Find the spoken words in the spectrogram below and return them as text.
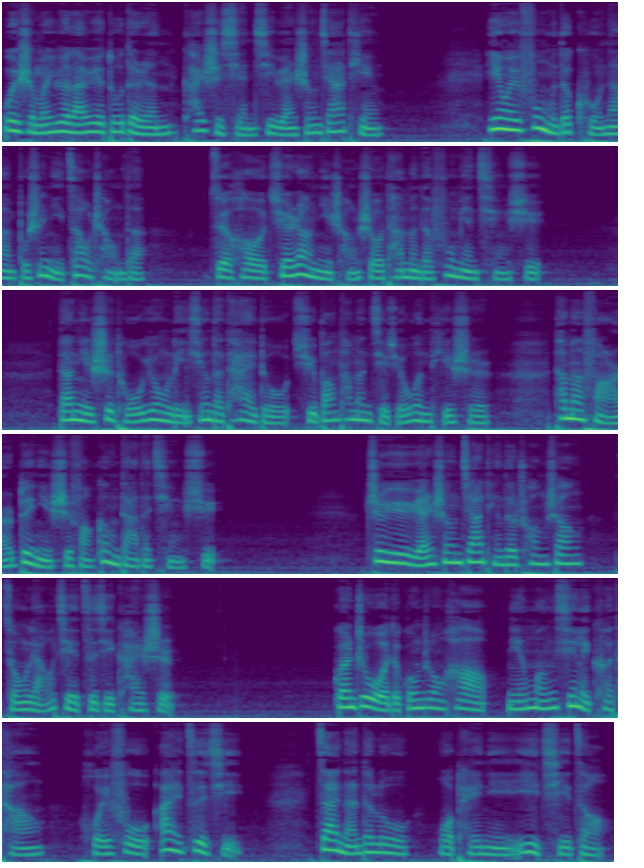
为什么越来越多的人开始嫌弃原生家庭？因为父母的苦难不是你造成的，最后却让你承受他们的负面情绪。当你试图用理性的态度去帮他们解决问题时，他们反而对你释放更大的情绪。治愈原生家庭的创伤。从了解自己开始。关注我的公众号“柠檬心理课堂”，回复“爱自己”，再难的路我陪你一起走。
